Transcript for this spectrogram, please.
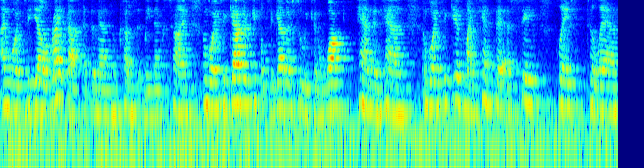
I'm going to yell right back at the man who comes at me next time. I'm going to gather people together so we can walk hand in hand. I'm going to give my gente a safe place to land.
